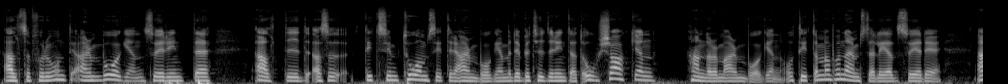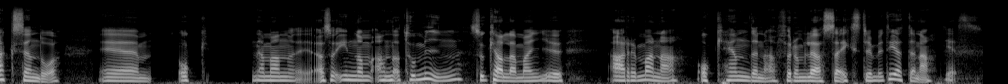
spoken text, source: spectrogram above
Alltså får du ont i armbågen så är det inte alltid, alltså ditt symptom sitter i armbågen men det betyder inte att orsaken handlar om armbågen. Och tittar man på närmsta led så är det axeln då. Eh, och när man, alltså inom anatomin så kallar man ju armarna och händerna för de lösa extremiteterna. Yes.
